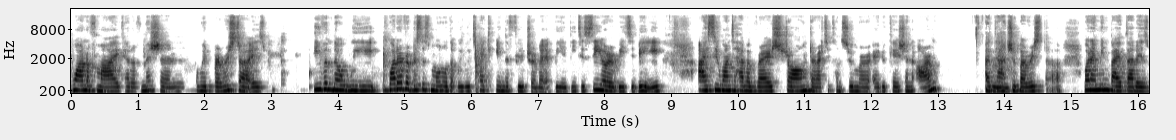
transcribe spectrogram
one of my kind of mission with barista is even though we whatever business model that we would take in the future let it be a b2c or a b2b i still want to have a very strong direct to consumer education arm attached mm. to barista what i mean by that is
